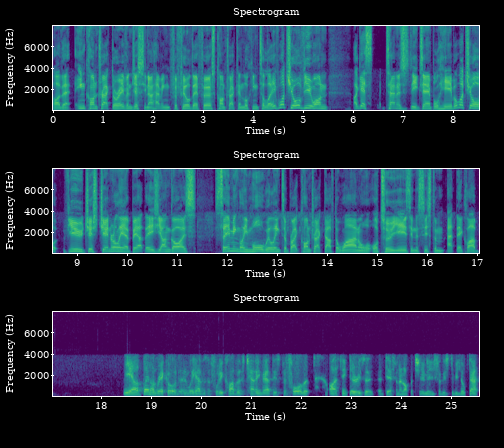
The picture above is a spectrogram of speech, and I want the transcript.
either in contract or even just you know having fulfilled their first contract and looking to leave. What's your view on? I guess Tanner's the example here, but what's your view just generally about these young guys? Seemingly more willing to break contract after one or, or two years in the system at their club. Yeah, I've been on record, and we have as a footy club of chatting about this before. That I think there is a, a definite opportunity for this to be looked at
